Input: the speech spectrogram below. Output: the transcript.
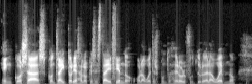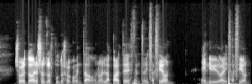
en cosas contradictorias a lo que se está diciendo, o la web 3.0, o el futuro de la web, ¿no? Sobre todo en esos dos puntos que he comentado, ¿no? En la parte de centralización e individualización.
